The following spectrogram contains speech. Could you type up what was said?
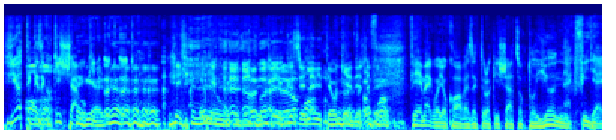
és jöttek ezek a kis sávok, levittél hoki edzésre. Figyelj, meg vagyok halva ezektől a kis srácoktól. Jönnek, figyelj,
